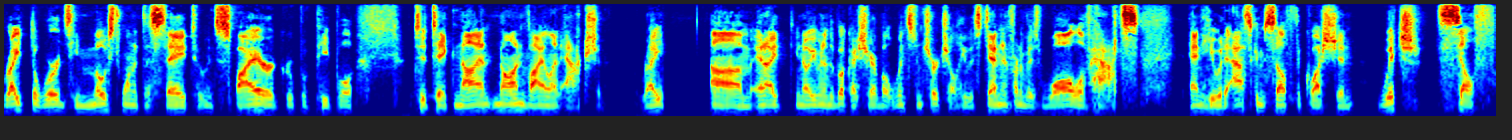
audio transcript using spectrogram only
write the words he most wanted to say to inspire a group of people to take non non-violent action. Right um, and I, you know, even in the book, I share about Winston Churchill. He would stand in front of his wall of hats and he would ask himself the question, which self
